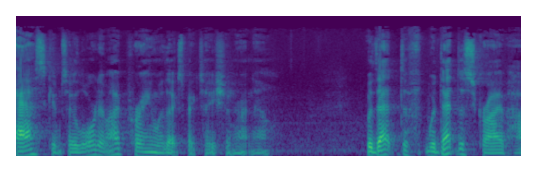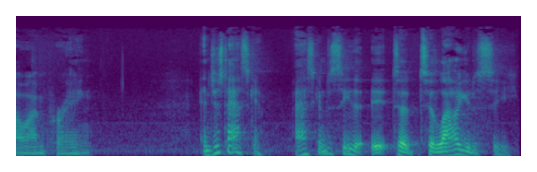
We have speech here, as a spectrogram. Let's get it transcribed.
ask Him, say, Lord, am I praying with expectation right now? Would that, def- would that describe how I'm praying? And just ask Him. Ask Him to see that, it, to, to allow you to see.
